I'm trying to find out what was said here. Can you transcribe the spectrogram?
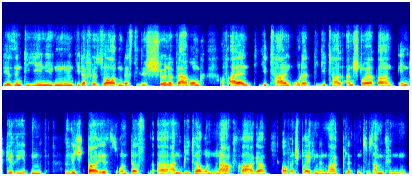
wir sind diejenigen, die dafür sorgen, dass diese schöne Werbung auf allen digitalen oder digital ansteuerbaren Endgeräten sichtbar ist und dass äh, Anbieter und Nachfrager auf entsprechenden Marktplätzen zusammenfinden.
